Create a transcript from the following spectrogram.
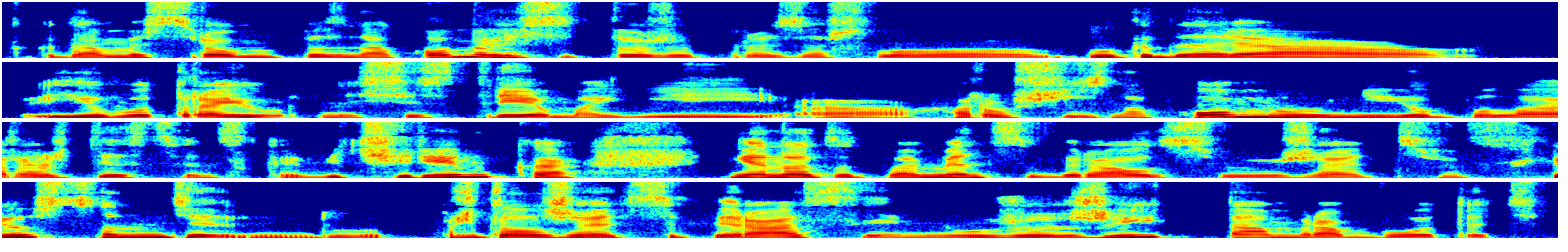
Когда мы с Ромой познакомились, это тоже произошло благодаря его троюродной сестре, моей а, хорошей знакомой. У нее была рождественская вечеринка. Я на тот момент собиралась уезжать в Хьюстон, где, ну, продолжать с операциями, уже жить там, работать.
